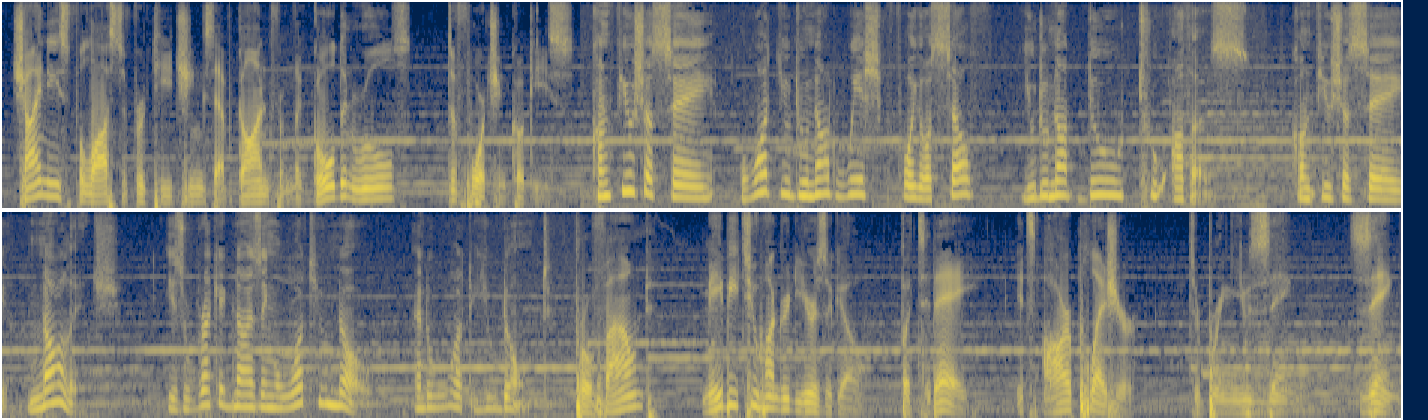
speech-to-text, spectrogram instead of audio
Chinese philosopher teachings have gone from the golden rules to fortune cookies. Confucius say, What you do not wish for yourself, you do not do to others. Confucius say, Knowledge is recognizing what you know and what you don't. Profound? Maybe 200 years ago, but today it's our pleasure to bring you Zing. Zing,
